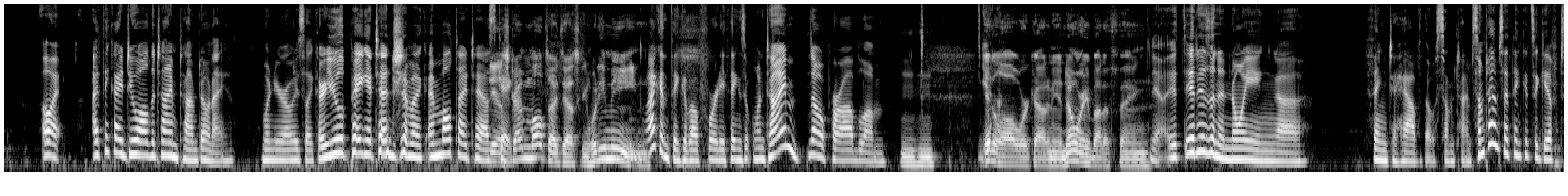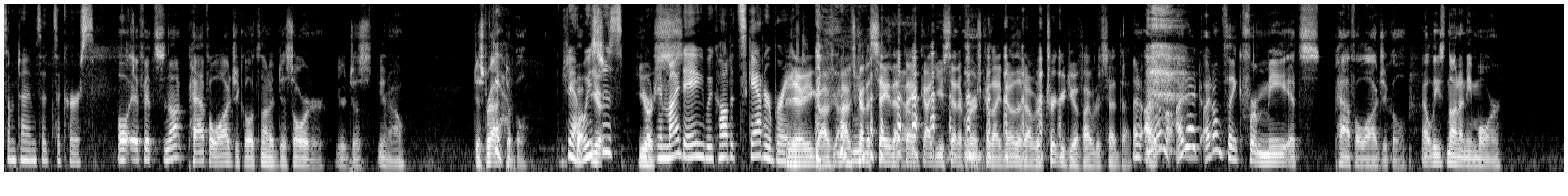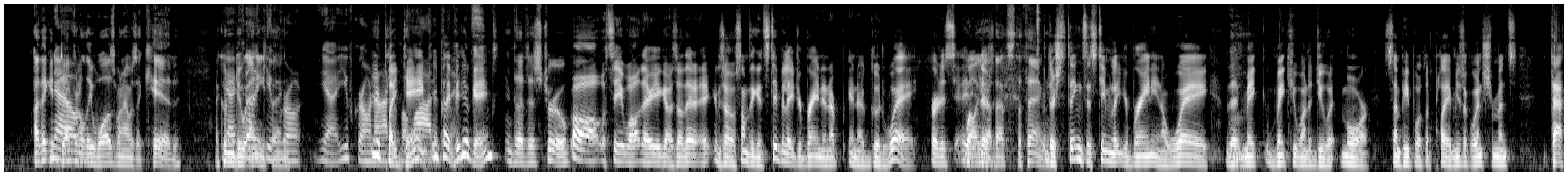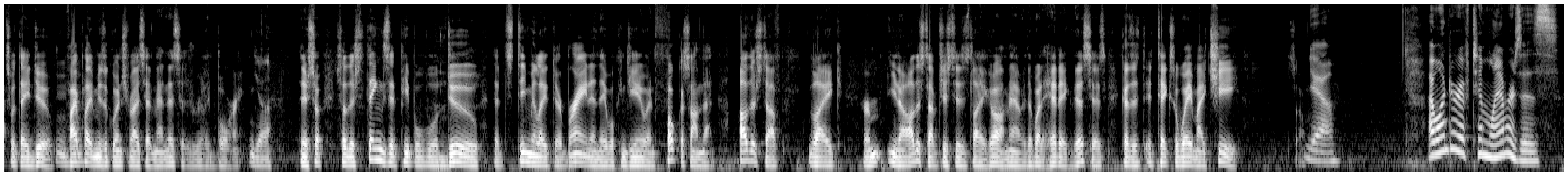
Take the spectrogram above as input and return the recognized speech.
Oh, I, I think I do all the time, Tom, don't I? When you're always like, "Are you paying attention?" I'm like, "I'm multitasking." Yes, I'm multitasking. What do you mean? I can think about 40 things at one time, no problem. Mm-hmm. It'll all work out in the end. Don't worry about a thing. Yeah, it it is an annoying uh, thing to have, though. Sometimes, sometimes I think it's a gift. Sometimes it's a curse. Well, if it's not pathological, it's not a disorder. You're just, you know, distractible. Yeah, Well, we you're- just you're in my day we called it scatterbrain. There you go. I was, I was going to say that. Thank God you said it first because I know that I would have triggered you if I would have said that. I, I don't know. I, don't- I don't think for me it's pathological. At least not anymore. I think it No. definitely was when I was a kid. I couldn't yeah, I do feel like anything. You've grown, yeah, you've grown You out play of a games. lot You of play video games. That is true. Oh, see, well, there you go. So there, so something can stimulate your brain in a in a good way, or to, Well, yeah, that's the thing. There's things that stimulate your brain in a way that mm. make make you want to do it more. Some people that play musical instruments, that's what they do. If I mm-hmm. play a musical instrument, I said, "Man, this is really boring." Yeah. There's so so there's things that people will do that stimulate their brain, and they will continue and focus on that. Other stuff like. Or, you know, other stuff just is like, oh man, what a headache this is, because it, it takes away my chi. So yeah, I wonder if Tim Lammers is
